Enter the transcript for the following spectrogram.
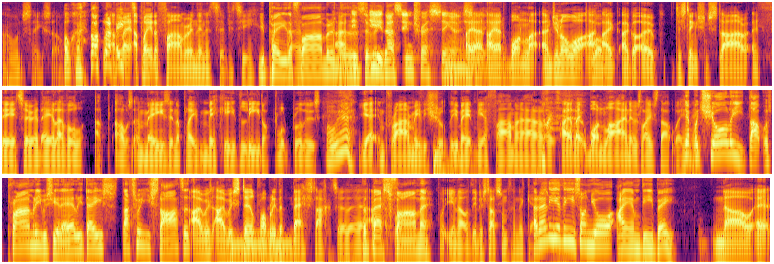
I wouldn't say so. Okay, all I, play. I played a farmer in the nativity. You pay the Uh, farmer in I- the nativity. That's interesting. Mm. Actually. I, had- I had one, la- and you know what? Go on. I, I, I got a distinction star at theatre at A level. I, I was amazing. I played Mickey, the lead of Blood Brothers. Oh yeah. Yeah, in primary they shut, they made me a farmer. I had like, I had like one line. It was like that way. Yeah, mate. but surely that was primary was your early days. That's where you started. I was I was still probably the best actor there. the I- best but, farmer. But you know, they just had something against Are any me. of these on your IMDb? No, uh,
